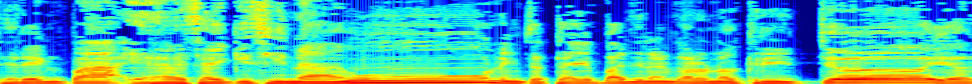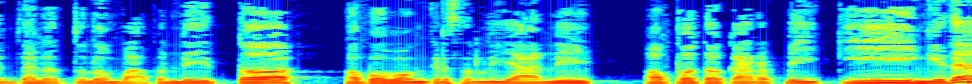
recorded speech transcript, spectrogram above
Dereng Pak, ya saiki sinau ning cedhake panjenengan karo gereja ya njaluk tulung Pak Pendeta, apa wong Kristen liyane, apa to karepe iki gitu.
